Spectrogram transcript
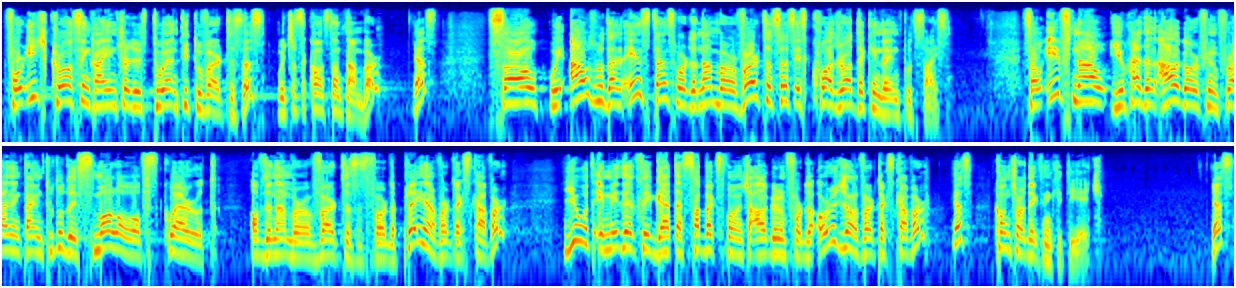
For each crossing, I introduce 22 vertices, which is a constant number. Yes? So we output an instance where the number of vertices is quadratic in the input size. So if now you had an algorithm running time to do the small o of square root of the number of vertices for the planar vertex cover, you would immediately get a sub-exponential algorithm for the original vertex cover, yes, contradicting ETH. Yes?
